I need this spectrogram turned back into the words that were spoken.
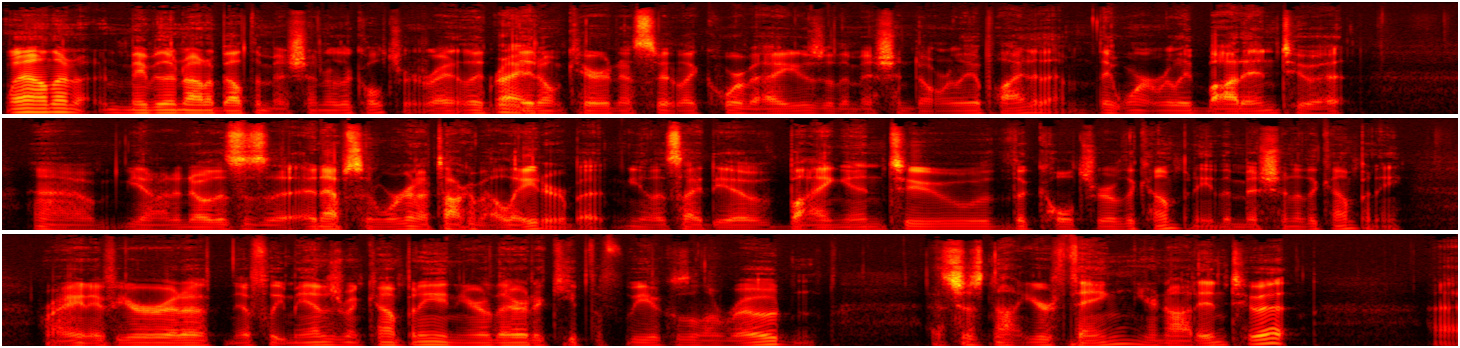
Well, they're not, maybe they're not about the mission or the culture, right? They, Right. they don't care necessarily like core values or the mission don't really apply to them. They weren't really bought into it. Um, you know, and I know this is a, an episode we're going to talk about later, but you know, this idea of buying into the culture of the company, the mission of the company, right? If you're at a, a fleet management company and you're there to keep the vehicles on the road, and that's just not your thing, you're not into it, uh,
